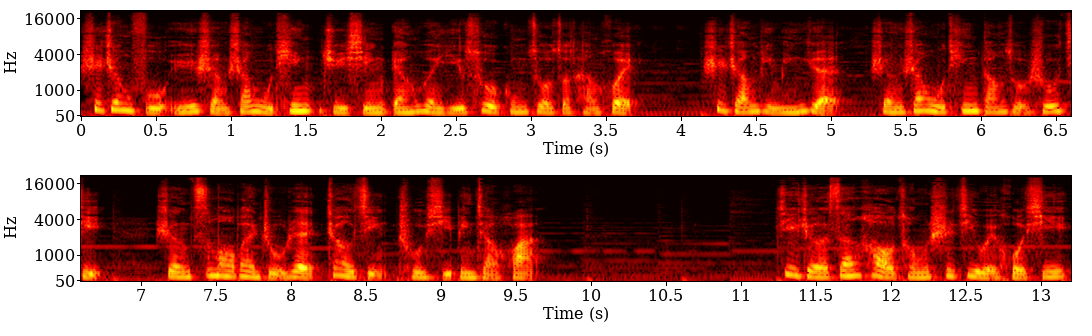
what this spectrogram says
市政府与省商务厅举行“两稳一促”工作座谈会，市长李明远、省商务厅党组书记、省自贸办主任赵景出席并讲话。记者三号从市纪委获悉，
